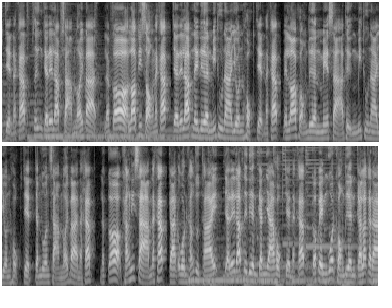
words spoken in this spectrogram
67นะครับซึ่งจะได้รับ 300 บาท แล้วก็รอบที่2นะครับจะได้รับในเดือนมิถุนายน 67นะครับเป็นรอบของเดือนเมษาถึงมิถุนายน 67จำนวน 300 บาทนะครับแล้วก็ครั้งที่3นะครับการโอนครั้งสุดท้ายจะได้รับในเดือนกันยา 67 นะครับ ก็เป็นงวดของเดือนกรกฎา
